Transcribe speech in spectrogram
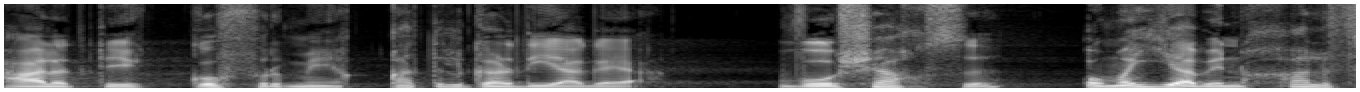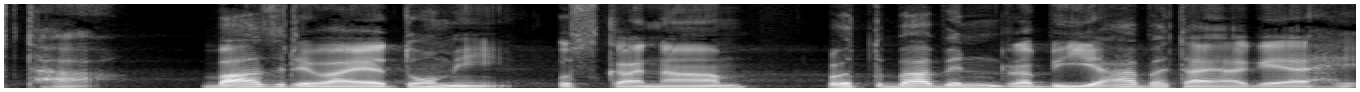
حالت کفر میں قتل کر دیا گیا۔ وہ شخص امیہ بن خلف تھا۔ بعض روایتوں میں اس کا نام عطبہ بن ربیعہ بتایا گیا ہے۔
